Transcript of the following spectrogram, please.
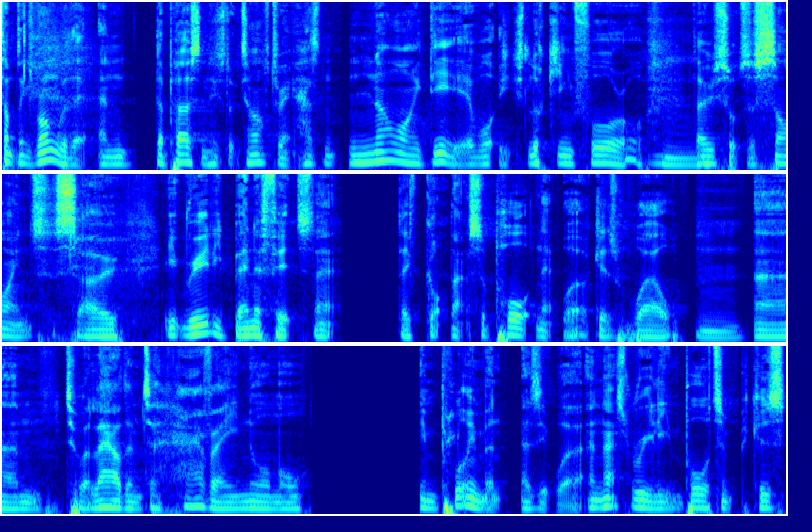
something's wrong with it and the person who's looked after it has no idea what it's looking for or Mm. those sorts of signs so it really benefits that they've got that support network as well Mm. um, to allow them to have a normal employment as it were and that's really important because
